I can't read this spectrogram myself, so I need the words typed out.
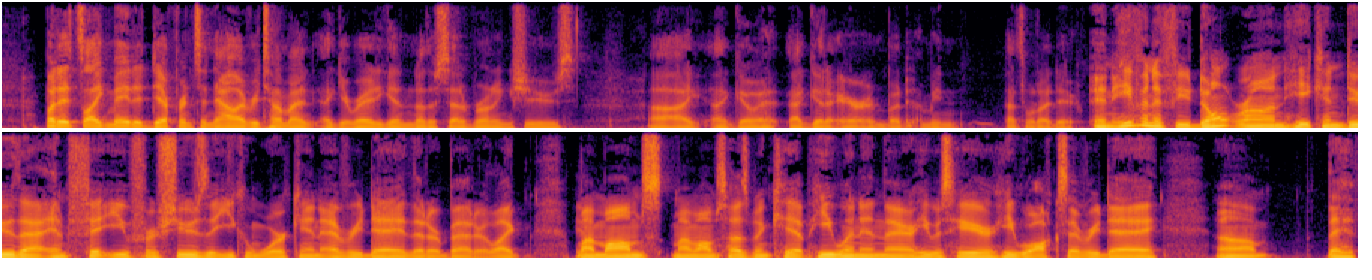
but it's like made a difference. And now every time I, I get ready to get another set of running shoes, uh, I, I go I go to Aaron. But I mean, that's what I do. And even if you don't run, he can do that and fit you for shoes that you can work in every day that are better. Like my mom's my mom's husband Kip, he went in there. He was here. He walks every day. Um, they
